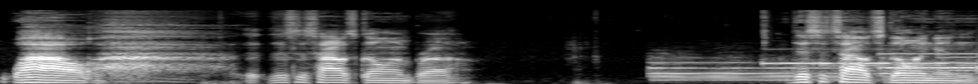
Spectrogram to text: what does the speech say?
wow. This is how it's going, bro. This is how it's going in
